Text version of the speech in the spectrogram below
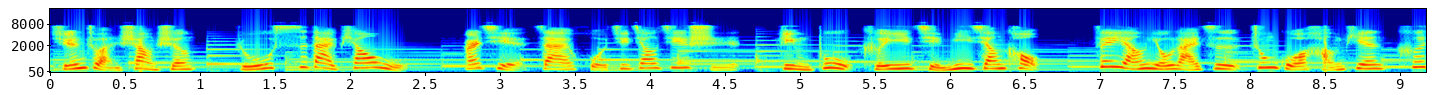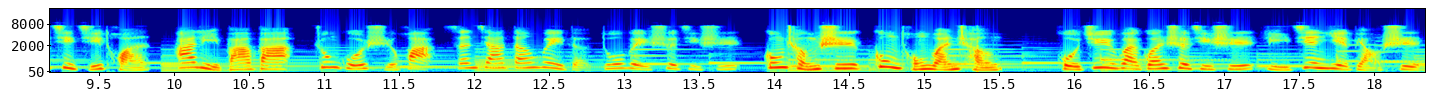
旋转上升，如丝带飘舞，而且在火炬交接时，顶部可以紧密相扣。飞扬由来自中国航天科技集团、阿里巴巴、中国石化三家单位的多位设计师、工程师共同完成。火炬外观设计师李建业表示，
